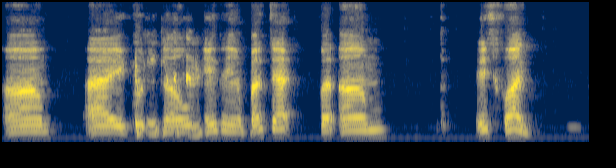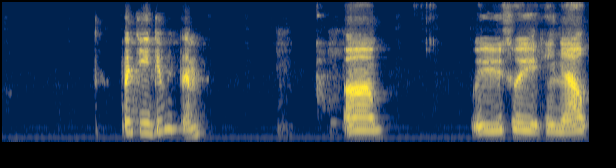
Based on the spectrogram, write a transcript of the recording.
Um, I don't do with know anything about that, but um, it's fun. What do you do with them? Um, we usually hang out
